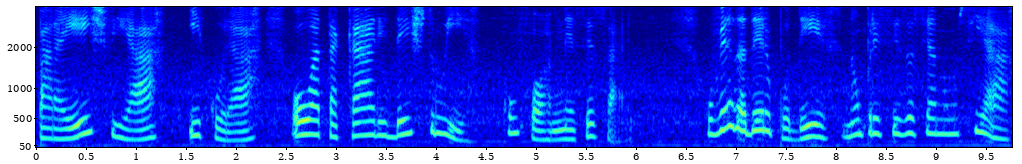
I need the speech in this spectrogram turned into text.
para esfriar e curar ou atacar e destruir, conforme necessário. O verdadeiro poder não precisa se anunciar,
